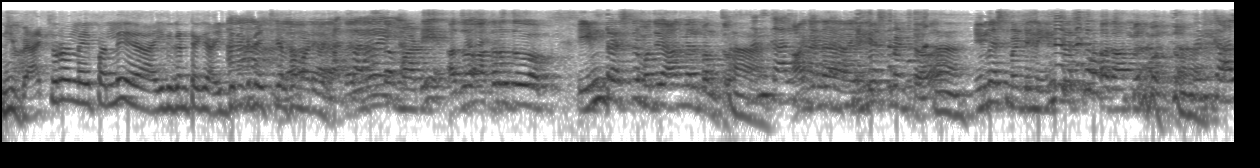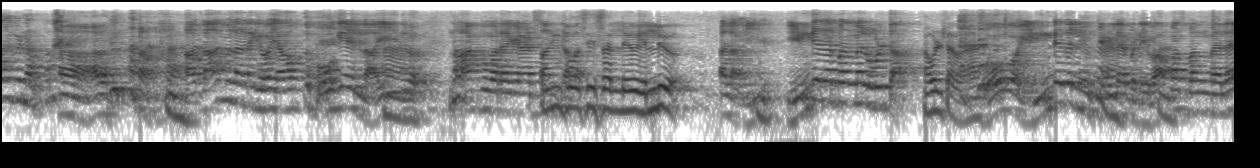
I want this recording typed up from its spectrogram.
ನೀವು ಬ್ಯಾಚುರಲ್ ಲೈಫ್ ಅಲ್ಲಿ ಐದು ಗಂಟೆಗೆ ಐದು ದಿನಕ್ಕಿಂತ ಹೆಚ್ಚು ಕೆಲಸ ಅದೆಲ್ಲ ಮಾಡಿ ಅದು ಅದರದ್ದು ಇಂಟ್ರೆಸ್ಟ್ ಮದುವೆ ಆದ್ಮೇಲೆ ಬಂತು. ಆಗಿನ ಇನ್ವೆಸ್ಟ್ಮೆಂಟ್ ಇನ್ವೆಸ್ಟ್ಮೆಂಟ್ ಇನ್ ಇಂಟ್ರೆಸ್ಟ್ ಅದಾದ್ಮೇಲೆ ಬಂತು. ಅದಾದ್ಮೇಲೆ ನನಗೆ ಯಾವತ್ತೂ ಹೋಗೇ ಇಲ್ಲ. ಐದು ನಾಲ್ಕೂವರೆಗೆ ಇನ್ಫೋಸಿಸ್ ಅಲ್ಲಿ ಎಲ್ಲಿಯೂ. ಅಲ್ಲ ಇಂಡಿಯಾದಲ್ಲಿ ಬಂದ್ಮೇಲೆ ಉಲ್ಟಾ. ಉಲ್ಟಾ ಓ ಇಂಡಿಯಾದಲ್ಲಿ ನೀವು ಕೇಳಲೇಬೇಡಿ ವಾಪಸ್ ಬಂದ್ಮೇಲೆ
